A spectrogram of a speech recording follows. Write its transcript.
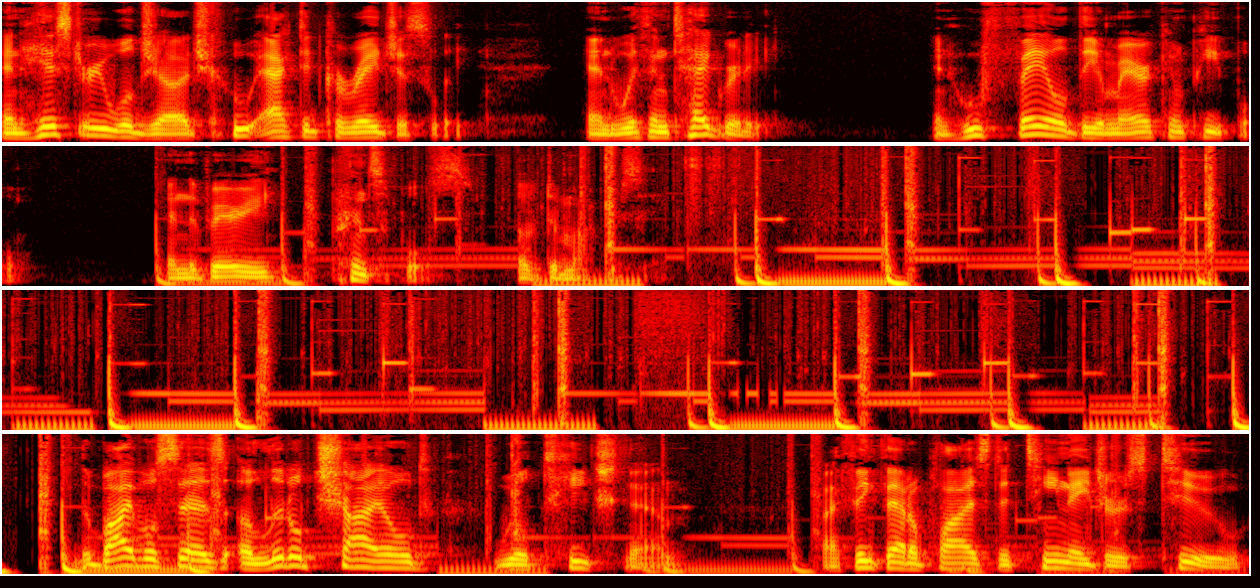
And history will judge who acted courageously and with integrity and who failed the American people and the very principles of democracy. The Bible says a little child will teach them. I think that applies to teenagers too.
